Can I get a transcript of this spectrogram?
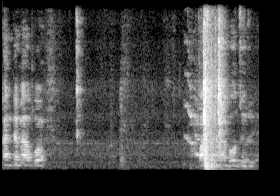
खाने में आपको पानी रहना बहुत ज़रूरी है।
